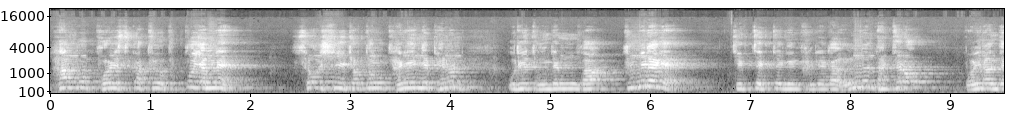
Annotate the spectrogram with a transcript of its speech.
한국보이스카트 북부연맹 서울시 교통장애인협회는 우리 동대문과 국민에게 직접적인 관계가 없는 단체로 보이는데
